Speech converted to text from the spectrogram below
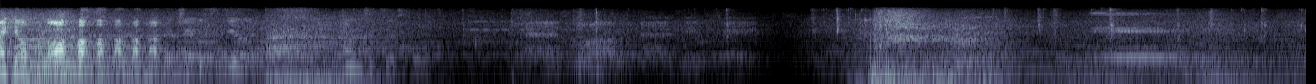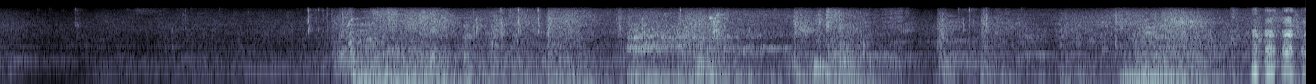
I killed. Oh! I tried to steal it. Unsuccessfully. Ha ha ha.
